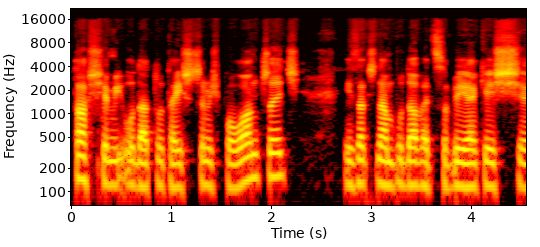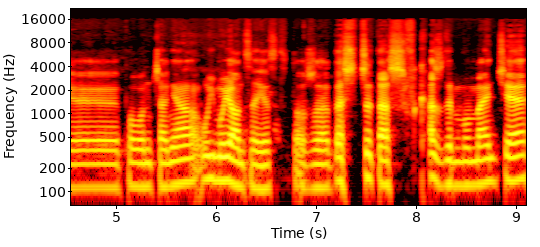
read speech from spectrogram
to się mi uda tutaj z czymś połączyć i zaczynam budować sobie jakieś e, połączenia. Ujmujące jest to, że też czytasz w każdym momencie.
